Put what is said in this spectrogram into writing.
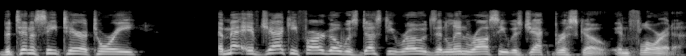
the Tennessee territory. If Jackie Fargo was Dusty Rhodes and Len Rossi was Jack Briscoe in Florida,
